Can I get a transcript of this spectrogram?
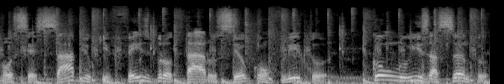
Você sabe o que fez brotar o seu conflito? Com Luísa Santo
